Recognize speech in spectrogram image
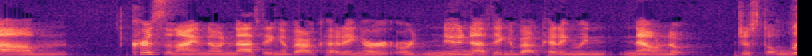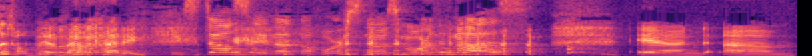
um, Chris and I know nothing about cutting, or, or knew nothing about cutting, we now know just a little bit about cutting. we still say that the horse knows more than us. and um,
